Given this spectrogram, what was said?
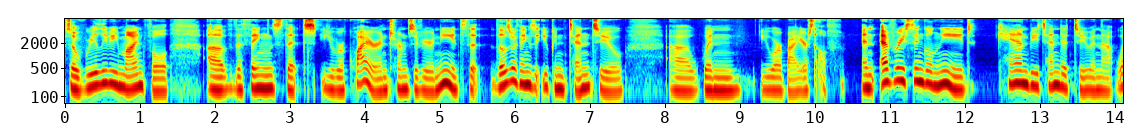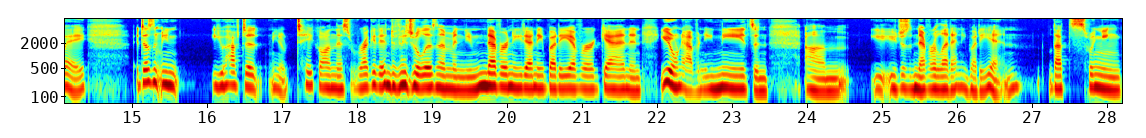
So, really be mindful of the things that you require in terms of your needs, that those are things that you can tend to uh, when you are by yourself. And every single need can be tended to in that way. It doesn't mean you have to, you know, take on this rugged individualism and you never need anybody ever again and you don't have any needs and um, you, you just never let anybody in. That's swinging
